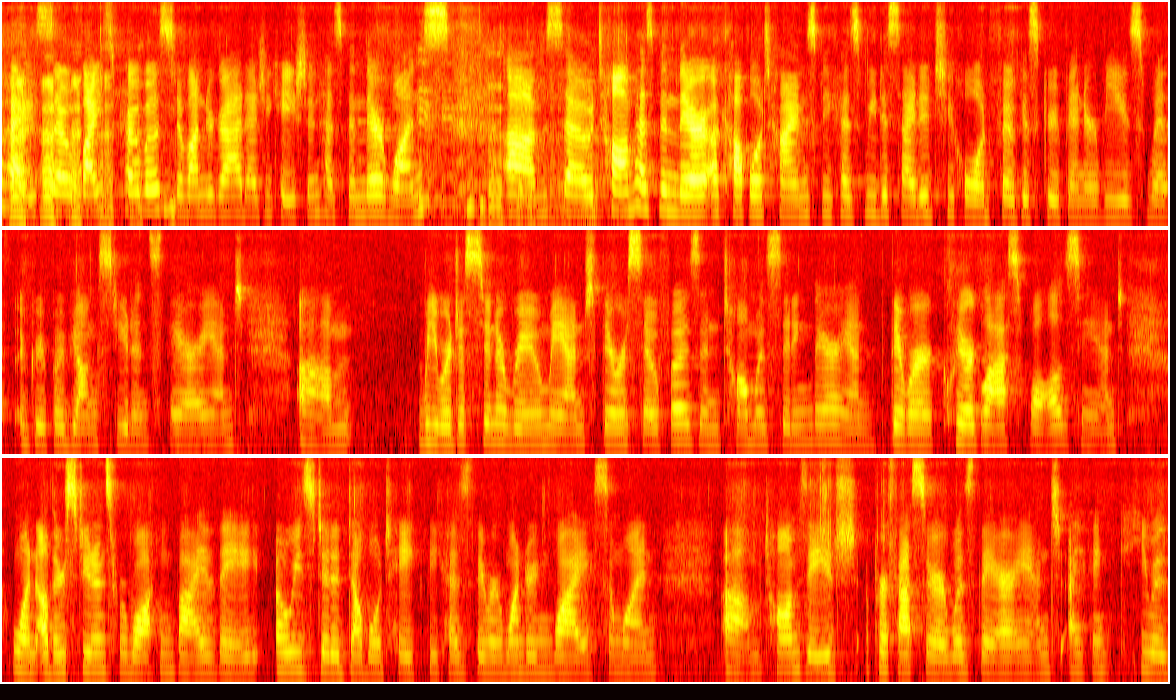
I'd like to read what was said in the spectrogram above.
Okay, so Vice Provost of Undergrad Education has been there once. Um, so Tom has been there a couple of times because we decided to hold focus group interviews with a group of young students there. And um, we were just in a room and there were sofas and Tom was sitting there and there were clear glass walls and when other students were walking by, they always did a double take because they were wondering why someone um, Tom's age, a professor, was there, and I think he was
